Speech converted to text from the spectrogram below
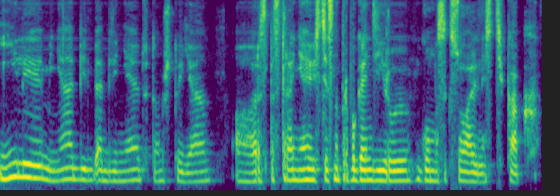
Или меня обвиняют в том, что я а, распространяю, естественно, пропагандирую гомосексуальность как,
